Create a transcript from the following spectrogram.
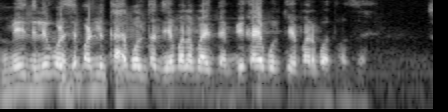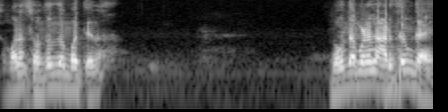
मी दिलीप वळसे पाटील काय बोलतात हे मला माहीत नाही. मी काय बोलतो हे फार महत्वाचं आहे. मला स्वतःचं मत आहे ना. बोगदा पडायला अडचण काय?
